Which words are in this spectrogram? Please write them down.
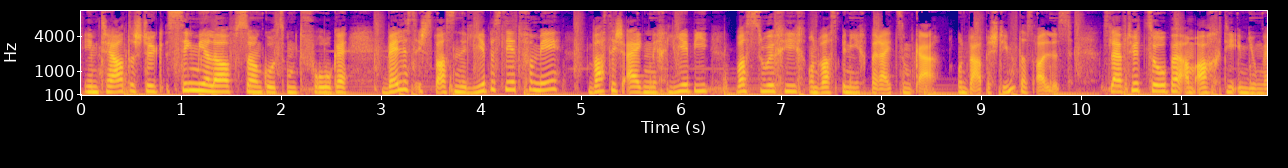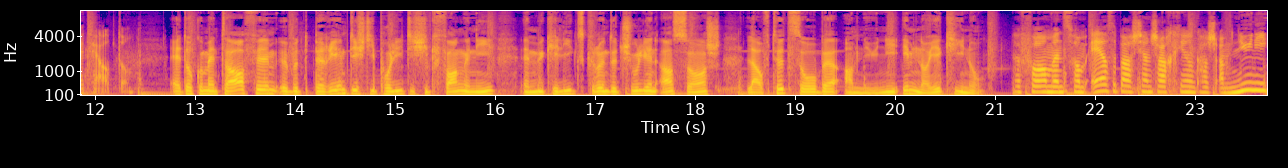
Im Theaterstück Sing Me a Love Song geht es um die Frage, welches ist das passende Liebeslied für mich? Was ist eigentlich Liebe? Was suche ich und was bin ich bereit zum geben? Und wer bestimmt das alles? Es läuft heute oben am 8. im Jungen Theater. Ein Dokumentarfilm über die berühmteste politische Gefangene, ein Wikileaks-Gründer Julian Assange, läuft heute oben am 9. im neuen Kino. Performance vom R. Sebastian Schachian kannst du am 9.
